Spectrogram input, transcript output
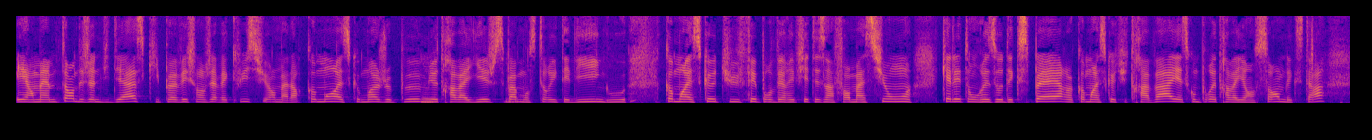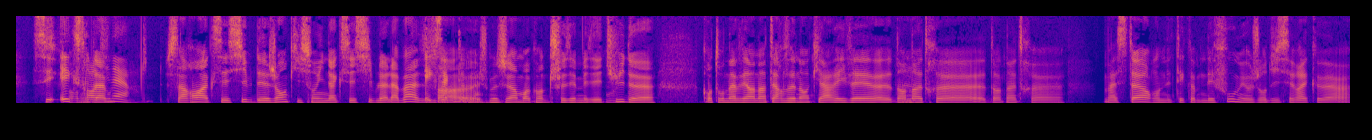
et en même temps des jeunes vidéastes qui peuvent échanger avec lui sur mais alors comment est-ce que moi je peux mieux mm. travailler je sais pas mm. mon storytelling ou comment est-ce que tu fais pour vérifier tes informations quel est ton réseau d'experts comment est-ce que tu travailles est-ce qu'on pourrait travailler ensemble etc c'est extraordinaire ça rend accessible des gens qui sont inaccessibles à la base. Exactement. je me souviens, moi, quand je faisais mes études, euh, quand on avait un intervenant qui arrivait euh, dans Mm. notre, euh, dans notre master, on était comme des fous. Mais aujourd'hui, c'est vrai que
